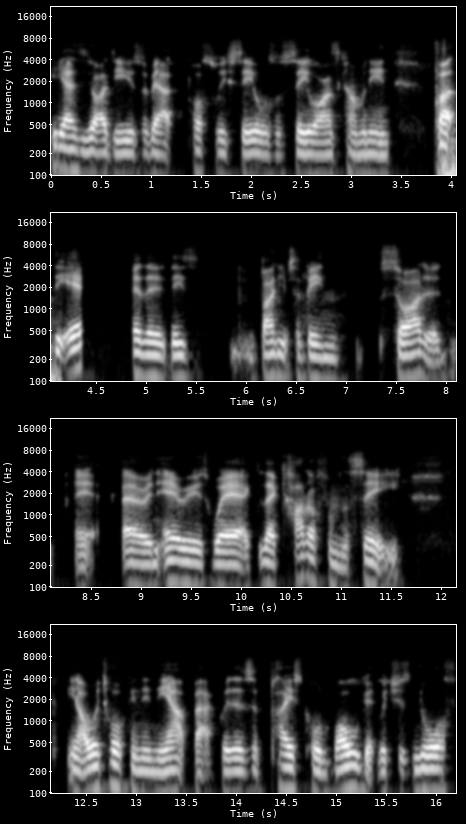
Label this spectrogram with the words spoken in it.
He has his ideas about possibly seals or sea lions coming in, but the area where the, these bunyips have been sighted eh, are in areas where they're cut off from the sea. You know, we're talking in the outback where there's a place called Walgett, which is north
